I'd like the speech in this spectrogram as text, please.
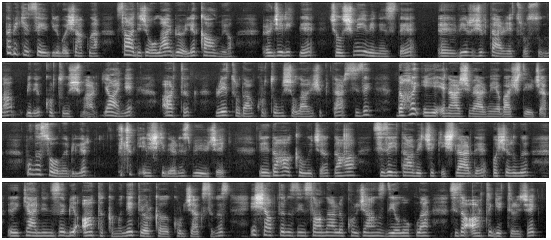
Tabii ki sevgili Başaklar sadece olay böyle kalmıyor. Öncelikle çalışma evinizde e, bir Jüpiter retrosundan bir de kurtuluş var. Yani artık retrodan kurtulmuş olan Jüpiter size daha iyi enerji vermeye başlayacak. Bu nasıl olabilir? Küçük ilişkileriniz büyüyecek. E, daha akıllıca, daha size hitap edecek işlerde başarılı e, kendinize bir A takımı, network ağı kuracaksınız. İş yaptığınız insanlarla kuracağınız diyaloglar size artı getirecek.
